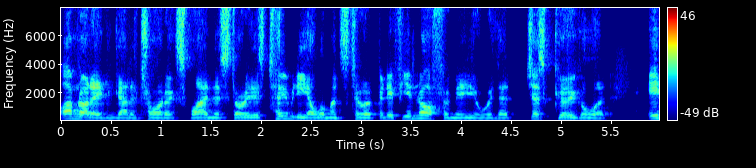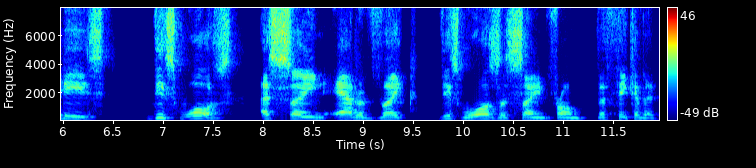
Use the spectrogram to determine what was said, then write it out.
I'm not even going to try to explain the story. There's too many elements to it. But if you're not familiar with it, just Google it. It is, this was a scene out of Veep. This was a scene from the thick of it.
